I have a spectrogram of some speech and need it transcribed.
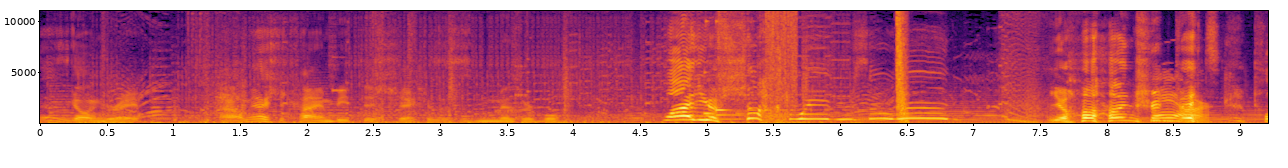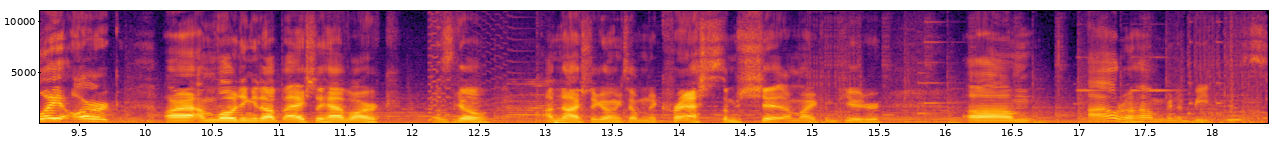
This is going great. Alright, let me actually try and beat this shit, because this is miserable. Why do you have Shockwave? You're so good! Yo, 100 Play bits. Play Arc. Alright, I'm loading it up. I actually have Arc. Let's go. I'm not actually going to. I'm going to crash some shit on my computer. Um, I don't know how I'm going to beat this.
